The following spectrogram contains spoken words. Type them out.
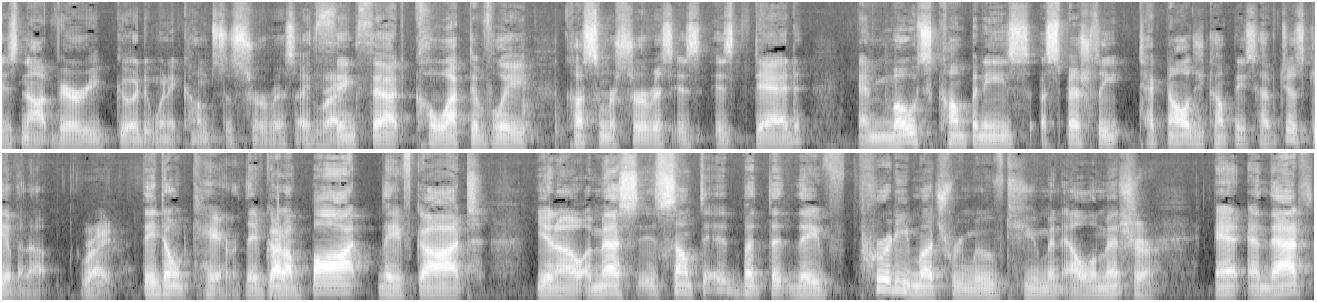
is not very good when it comes to service. I Right. think that collectively, customer service is is dead, and most companies, especially technology companies, have just given up. Right. They don't care. They've got a bot. They've got you know a mess is something, but th- they've pretty much removed human element. Sure. And, and that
